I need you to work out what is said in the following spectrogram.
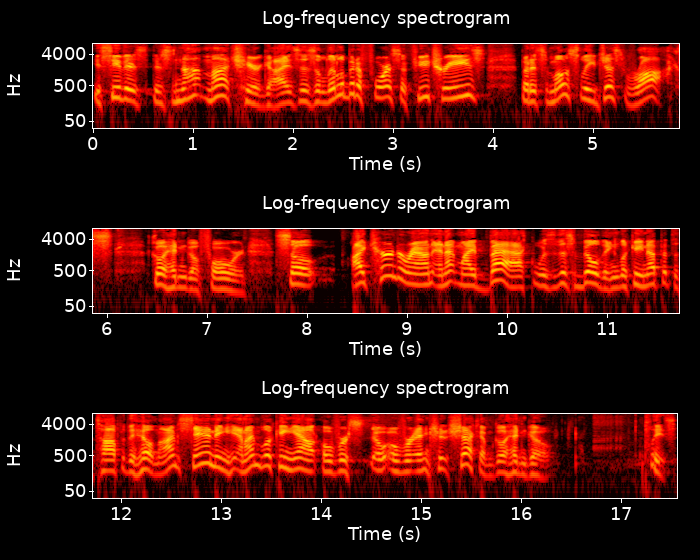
you see there's there's not much here, guys. There's a little bit of forest, a few trees, but it's mostly just rocks. Go ahead and go forward. So I turned around, and at my back was this building looking up at the top of the hill. Now I'm standing here and I'm looking out over over ancient Shechem. Go ahead and go, please.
